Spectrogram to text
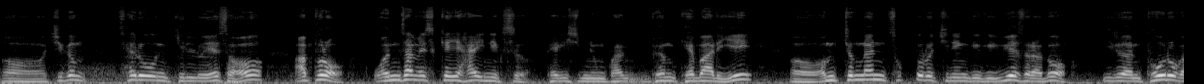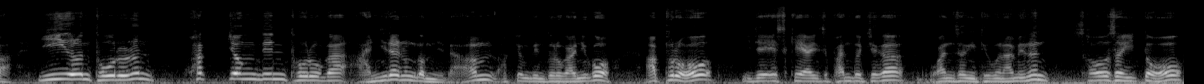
어, 지금 새로운 길로 해서 앞으로 원삼 SK 하이닉스 126병 개발이 어, 엄청난 속도로 진행되기 위해서라도 이러한 도로가 이런 도로는 확정된 도로가 아니라는 겁니다. 음, 확정된 도로가 아니고 앞으로 이제 SK 하이닉스 반도체가 완성이 되고 나면은 서서히 또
